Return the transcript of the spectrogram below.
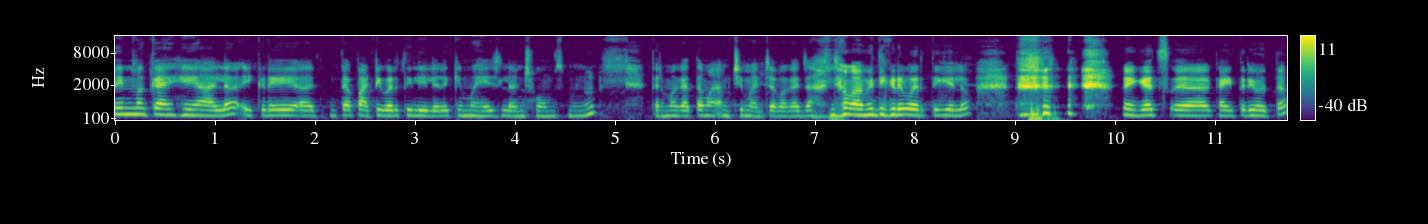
देन मग काय हे आलं. इकडे त्या पाटीवरती लिहिलेलं की महेश लंच होम्स म्हणून. तर मग आता मग आमची मज्जा बघा. जा जेव्हा आम्ही तिकडे वरती गेलो तर वेगळंच काहीतरी होतं.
